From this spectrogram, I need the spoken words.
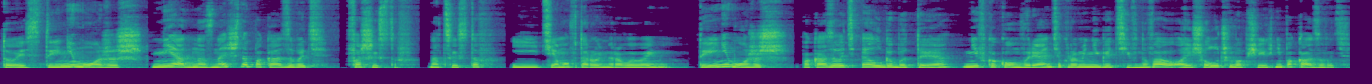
То есть ты не можешь неоднозначно показывать фашистов, нацистов и тему Второй мировой войны. Ты не можешь показывать ЛГБТ ни в каком варианте, кроме негативного, а еще лучше вообще их не показывать.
